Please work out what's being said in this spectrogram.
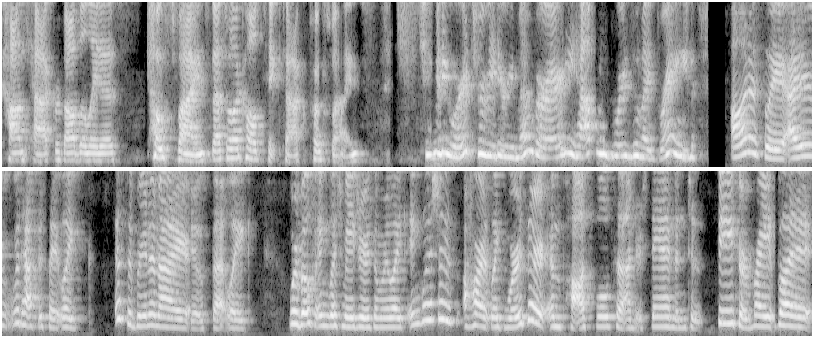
contact with all the latest post vines. That's what I call TikTok post vines. Just too many words for me to remember. I already have these words in my brain. Honestly, I would have to say, like, Sabrina and I joke that, like, we're both English majors and we're like, English is hard. Like, words are impossible to understand and to speak or write. But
